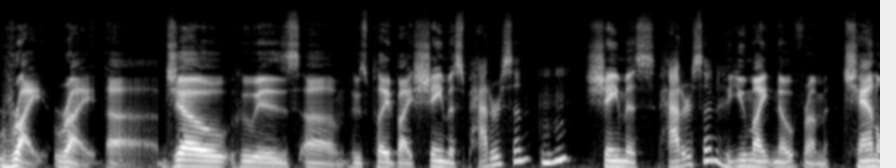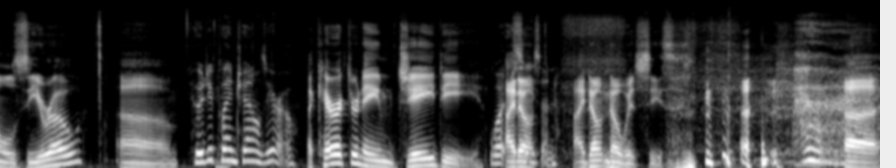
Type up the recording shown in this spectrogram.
Right, right. Uh, Joe, who is um, who's played by Seamus Patterson. Mm-hmm. Seamus Patterson, who you might know from Channel Zero. Um, Who did he play in Channel Zero? a character named JD. What I don't, season? I don't know which season. uh,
